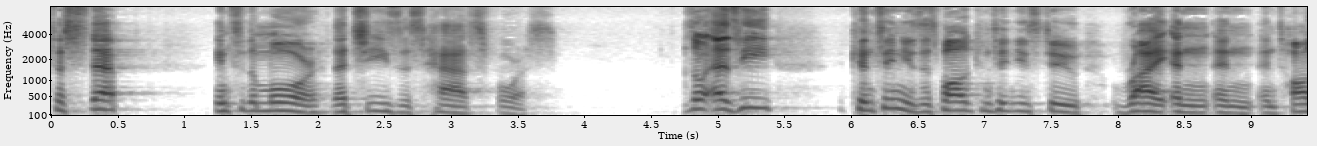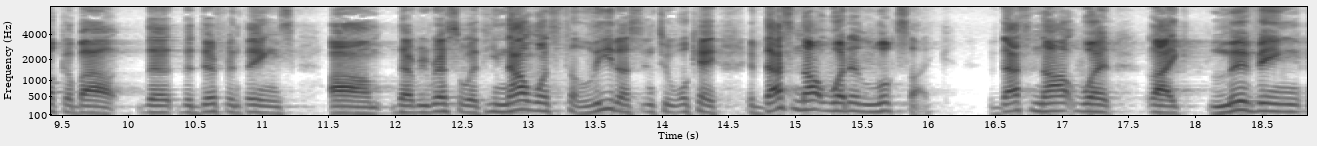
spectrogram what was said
to step into the more that Jesus has for us. So as he continues, as Paul continues to write and, and, and talk about the, the different things um, that we wrestle with, he now wants to lead us into okay, if that's not what it looks like, if that's not what like living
